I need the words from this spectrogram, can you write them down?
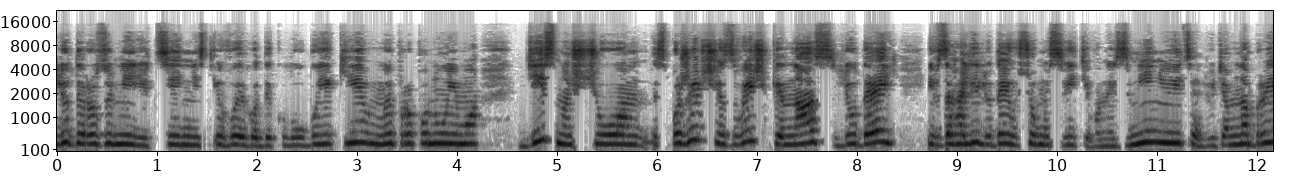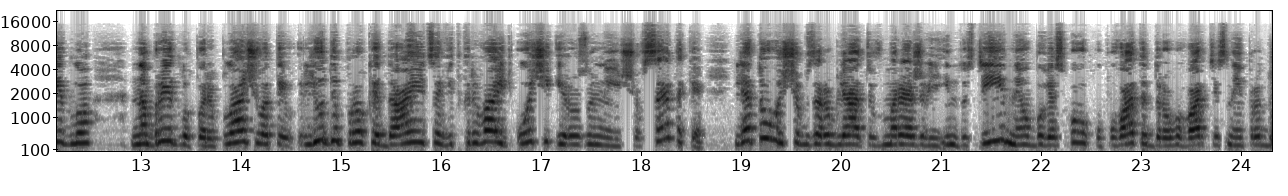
люди розуміють цінність і вигоди клубу, які ми пропонуємо. Дійсно, що споживчі звички нас, людей і взагалі людей у всьому світі вони змінюються. Людям набридло, набридло переплачувати. Люди прокидаються, відкривають очі і розуміють, що все-таки для того, щоб заробляти в мережевій індустрії, не обов'язково купувати дороговартісний продукт.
